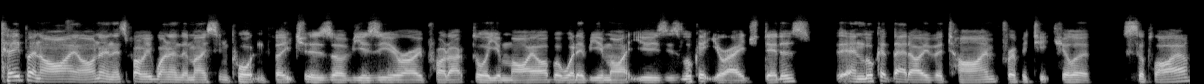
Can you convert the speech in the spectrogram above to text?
keep an eye on, and it's probably one of the most important features of your Xero product or your MYOB or whatever you might use, is look at your age debtors and look at that over time for a particular supplier.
